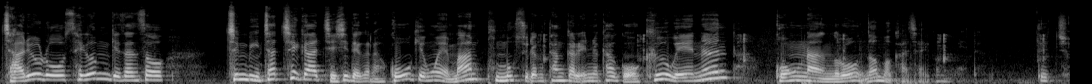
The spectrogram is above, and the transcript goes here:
자료로 세금 계산서 증빙 자체가 제시되거나 그 경우에만 품목 수량 단가를 입력하고 그 외에는 공란으로 넘어가자 이겁니다. 됐죠?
